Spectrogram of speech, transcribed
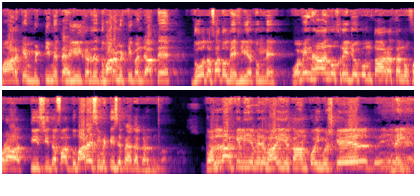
مار کے مٹی میں تحلیل کر دے دوبارہ مٹی بن جاتے ہیں دو دفعہ تو دیکھ لیا تم نے نخری جو کم تیسری دفعہ دوبارہ اسی مٹی سے پیدا کر دوں گا تو اللہ کے لیے میرے بھائی یہ کام کوئی مشکل نہیں ہے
